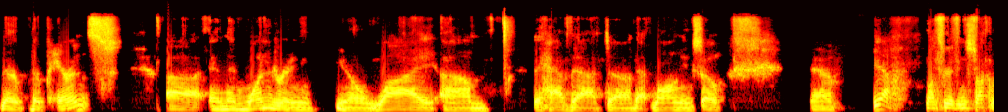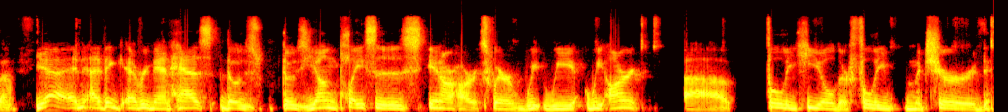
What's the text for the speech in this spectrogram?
their, their parents uh, and then wondering, you know, why um, they have that, uh, that longing. So, yeah yeah, lots of great things to talk about. Yeah, and I think every man has those those young places in our hearts where we we we aren't uh, fully healed or fully matured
